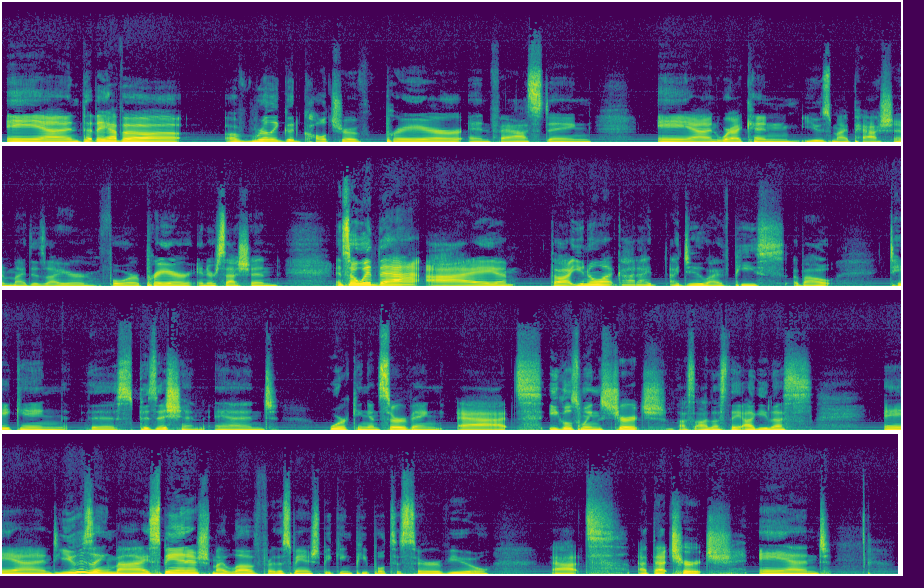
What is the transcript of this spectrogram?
and that they have a a really good culture of prayer and fasting and where I can use my passion, my desire for prayer, intercession. And so with that, I thought, you know what, God, I, I do. I have peace about taking this position and working and serving at Eagles Wings Church, Las Alas de Aguilas, and using my Spanish, my love for the Spanish speaking people to serve you at at that church. And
